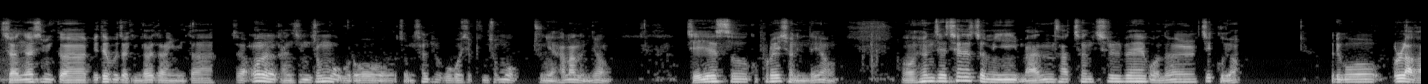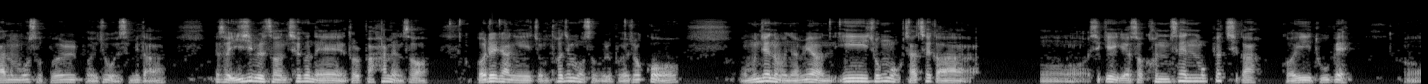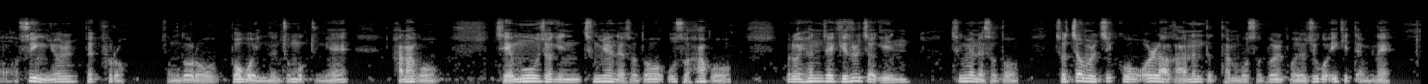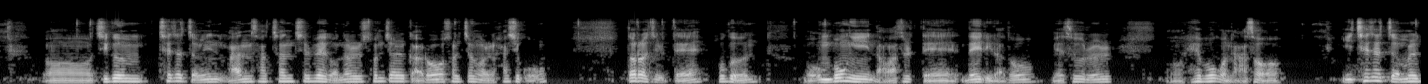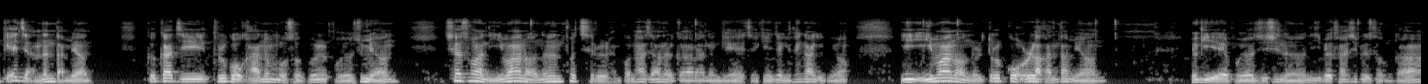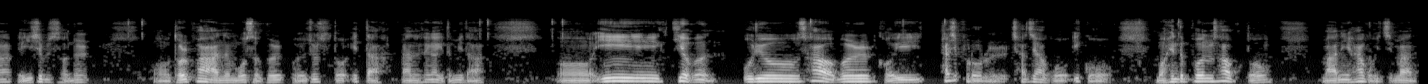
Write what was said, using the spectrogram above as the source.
자, 안녕하십니까. 비대부자 김과장입니다. 자, 오늘 관심 종목으로 좀 살펴보고 싶은 종목 중에 하나는요. JS 코퍼레이션인데요. 어, 현재 최저점이 14,700원을 찍고요. 그리고 올라가는 모습을 보여주고 있습니다. 그래서 21선 최근에 돌파하면서 거래량이 좀 터진 모습을 보여줬고, 어, 문제는 뭐냐면 이 종목 자체가 어, 쉽게 얘기해서 컨센 목표치가 거의 두 배, 어, 수익률 100% 정도로 보고 있는 종목 중에 하나고 재무적인 측면에서도 우수하고 그리고 현재 기술적인 측면에서도 저점을 찍고 올라가는 듯한 모습을 보여주고 있기 때문에 어, 지금 최저점인 14,700원을 손절가로 설정을 하시고 떨어질 때 혹은 뭐 음봉이 나왔을 때 내일이라도 매수를 어, 해보고 나서 이 최저점을 깨지 않는다면 끝까지 들고 가는 모습을 보여주면 최소한 2만원은 터치를 한번 하지 않을까라는 게 제 개인적인 생각이고요. 이 2만원을 뚫고 올라간다면 여기에 보여지시는 241선과 121선을 어, 돌파하는 모습을 보여줄 수도 있다라는 생각이 듭니다. 어, 이 기업은 의류 사업을 거의 80%를 차지하고 있고 뭐 핸드폰 사업도 많이 하고 있지만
